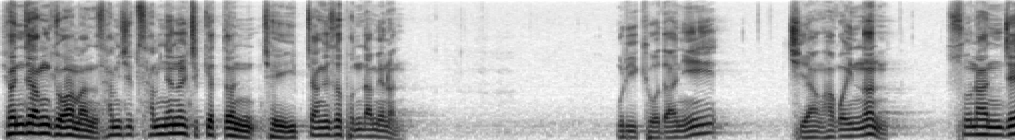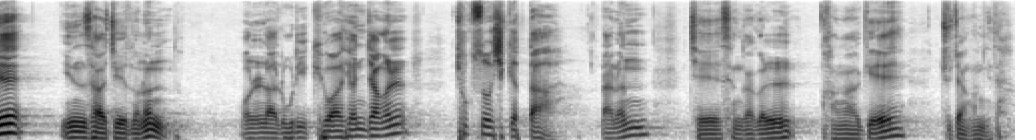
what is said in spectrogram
현장 교화만 33년을 지켰던 제 입장에서 본다면은 우리 교단이 지향하고 있는 순환제 인사제도는 오늘날 우리 교화 현장을 축소시켰다라는 제 생각을 강하게 주장합니다.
